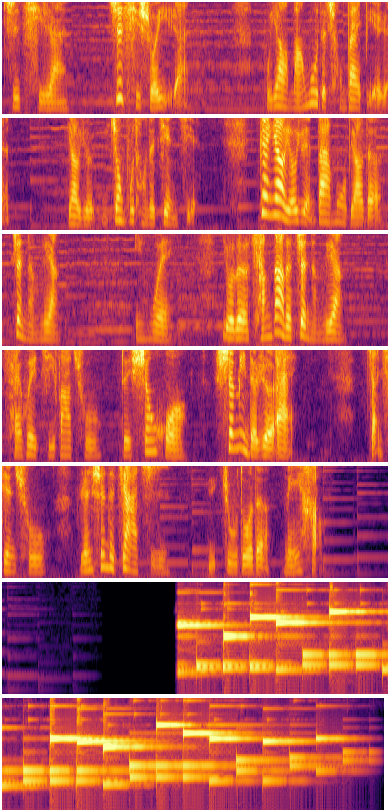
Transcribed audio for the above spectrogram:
知其然，知其所以然。不要盲目的崇拜别人，要有与众不同的见解。更要有远大目标的正能量，因为有了强大的正能量，才会激发出对生活、生命的热爱，展现出人生的价值与诸多的美好。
